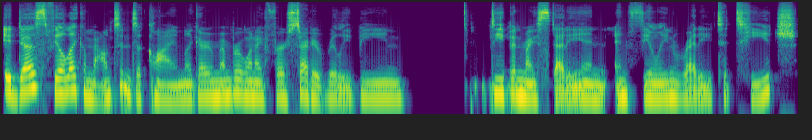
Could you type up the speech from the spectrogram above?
it does feel like a mountain to climb. Like I remember when I first started really being deep in my study and and feeling ready to teach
